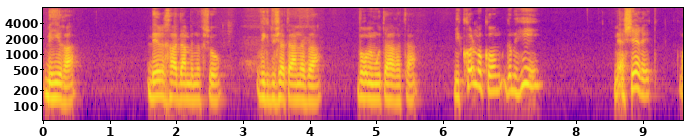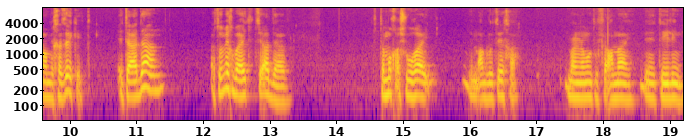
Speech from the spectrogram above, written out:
בהירה, בערך האדם בנפשו, וקדושת הענווה, ורוממות טהרתה. מכל מקום, גם היא מאשרת, כלומר מחזקת, את האדם התומך בה את צעדיו. תמוך אשורי במעגלותיך, בל נמות ופעמי, בתהילים.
